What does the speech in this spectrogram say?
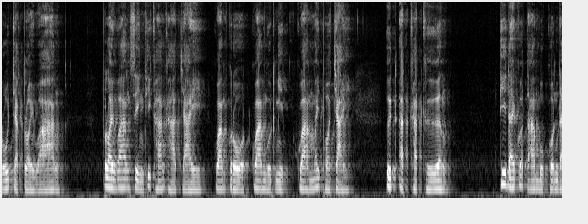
รู้จักปล่อยวาง ปล่อยวางสิ่งที่ค้างคาใจ ความโกรธ ความหงุดหงิด ความไม่พอใจ อึดอัดขัดเคือง ที่ใดก็ตามบุคคลใด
